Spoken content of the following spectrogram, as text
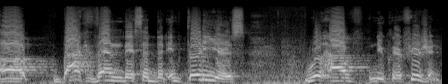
Uh, back then, they said that in 30 years, we'll have nuclear fusion.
